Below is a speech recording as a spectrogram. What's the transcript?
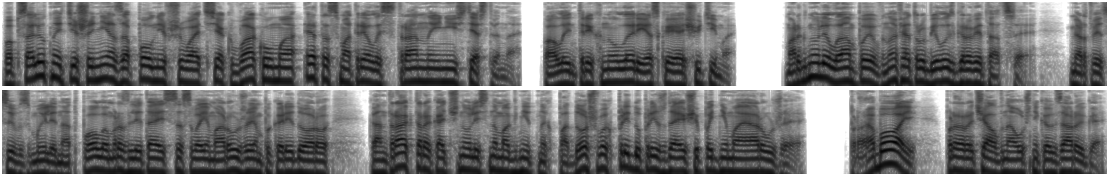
В абсолютной тишине заполнившего отсек вакуума это смотрелось странно и неестественно. Полынь тряхнула резко и ощутимо. Моргнули лампы, вновь отрубилась гравитация. Мертвецы взмыли над полом, разлетаясь со своим оружием по коридору. Контракторы качнулись на магнитных подошвах, предупреждающе поднимая оружие. «Пробой!» – прорычал в наушниках Зарыга.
